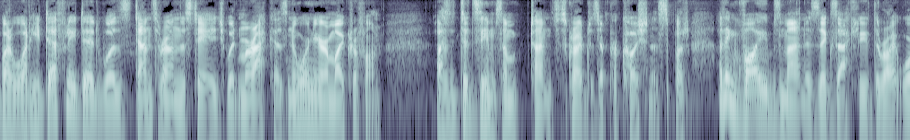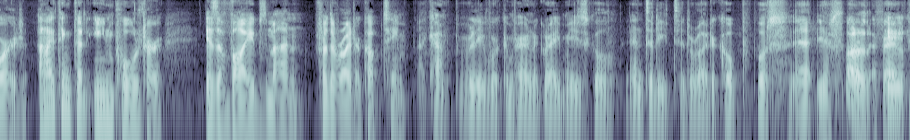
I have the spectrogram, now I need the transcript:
but what he definitely did was dance around the stage with maracas, nowhere near a microphone. I did see him sometimes described as a percussionist, but I think vibes man is exactly the right word, and I think that Ian Poulter is a vibes man for the Ryder Cup team. I can't believe we're comparing a great musical entity to the Ryder Cup, but uh, yeah. Well, it-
